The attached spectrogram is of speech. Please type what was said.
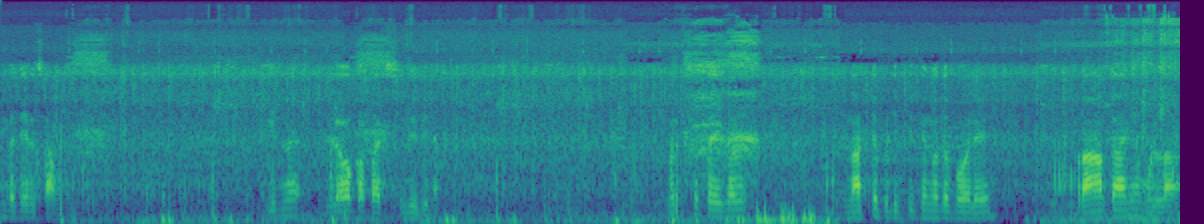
ഞാൻ ബദേൽ സാന്തി ഇന്ന് ലോക പരിസ്ഥിതി ദിനം. വൃക്ഷത്തൈകൾ നട്ടുപിടിപ്പിക്കുന്നത് പോലെ പ്രാധാന്യമുള്ള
